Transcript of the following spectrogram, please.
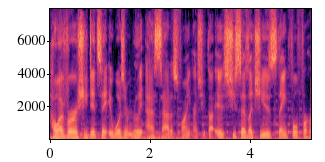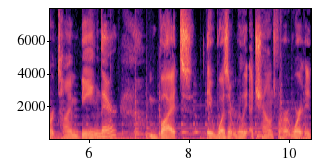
However, she did say it wasn't really as satisfying as she thought. It, she says like she is thankful for her time being there, but it wasn't really a challenge for her where it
